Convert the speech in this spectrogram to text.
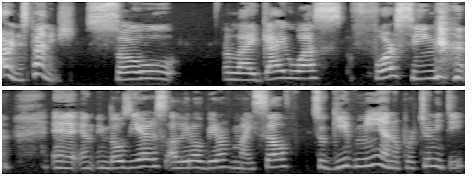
are in spanish. So like i was forcing eh, in, in those years a little bit of myself to give me an opportunity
